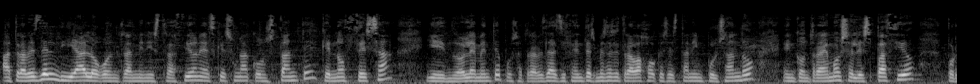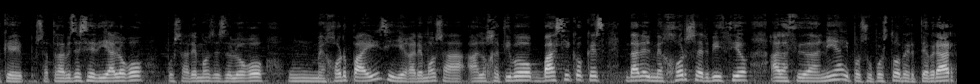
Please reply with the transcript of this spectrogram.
a través del diálogo entre administraciones, que es una constante, que no cesa, y indudablemente, pues a través de las diferentes mesas de trabajo que se están impulsando, encontraremos el espacio, porque pues a través de ese diálogo, pues haremos desde luego un mejor país y llegaremos al objetivo básico, que es dar el mejor servicio a la ciudadanía y, por supuesto, vertebrar,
